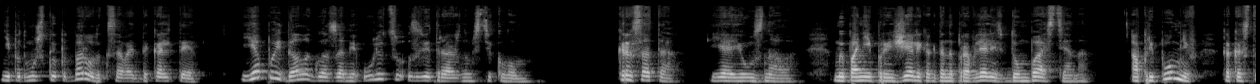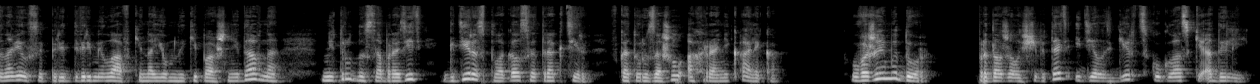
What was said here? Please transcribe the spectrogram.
не под мужской подбородок совать декольте, я поедала глазами улицу за витражным стеклом. Красота. Я ее узнала. Мы по ней проезжали, когда направлялись в дом Бастиана. А припомнив, как остановился перед дверьми лавки наемный экипаж недавно, нетрудно сообразить, где располагался трактир, в который зашел охранник Алика. «Уважаемый Дор», – продолжала щебетать и делать герцогу глазки Адели,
